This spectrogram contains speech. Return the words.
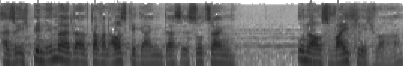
Also ich bin immer davon ausgegangen, dass es sozusagen unausweichlich war,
